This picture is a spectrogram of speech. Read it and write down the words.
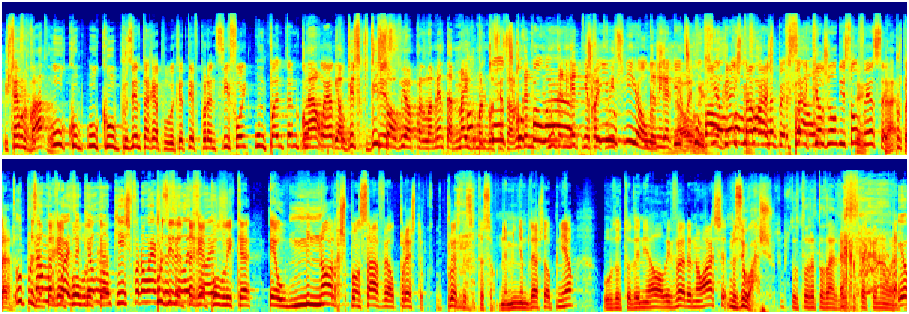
Isto é verdade. O que, o que o Presidente da República teve perante si foi um pântano Não, completo. ele disse que dissolvia o parlamento a meio de uma Oh, negociação. desculpa Nunca, lá. nunca ninguém tinha feito isso. eles? Nunca ninguém tinha feito Desculpa, isso. Alguém estava à espera para que eles não dissolvessem. Ah, Portanto, claro. o Presidente uma da coisa que ele República. não quis foram estas o Presidente da. República é o menor responsável por esta, por esta situação. Na minha modesta opinião, o Dr. Daniel Oliveira não acha, mas eu acho. Doutora toda a gente, até que não é. Eu,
